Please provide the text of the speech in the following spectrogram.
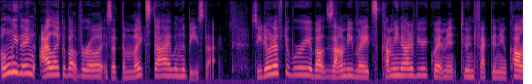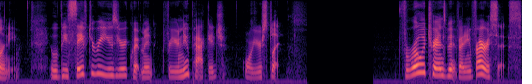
Only thing I like about Varroa is that the mites die when the bees die. So you don't have to worry about zombie mites coming out of your equipment to infect a new colony. It will be safe to reuse your equipment for your new package or your split. Varroa transmit vetting viruses,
